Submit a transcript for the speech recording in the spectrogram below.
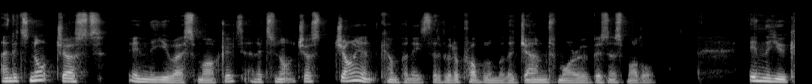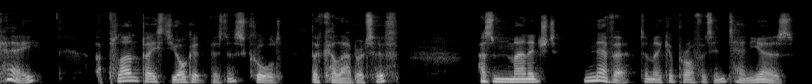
And it's not just in the US market, and it's not just giant companies that have got a problem with a jam tomorrow business model. In the UK, a plant based yogurt business called The Collaborative has managed never to make a profit in 10 years,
